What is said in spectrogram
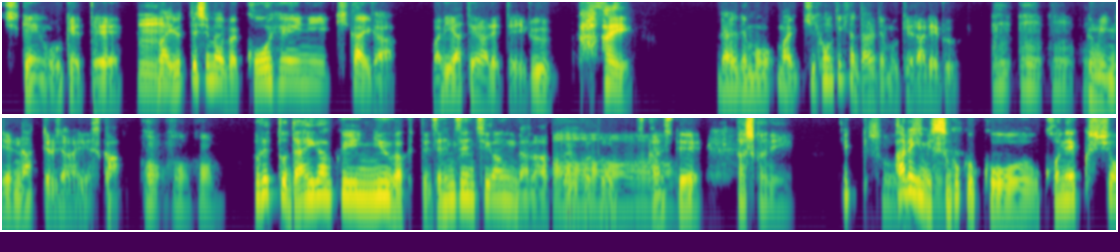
試験を受けて、まあうん。言ってしまえば公平に機会が割り当てられている、はい。誰でも、まあ基本的には誰でも受けられるうん、うん、うん、うん。区民でなってるじゃないですか。ほうほうほう。それと大学院入学って全然違うんだなということを痛感しあて、あ、確かに、でそうある意ですね。味すごくこう、コネクショ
